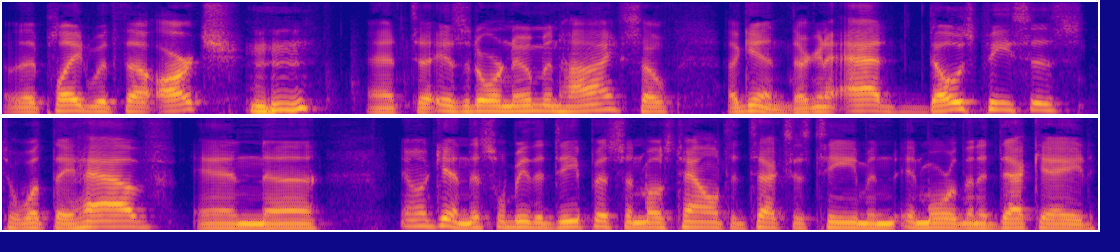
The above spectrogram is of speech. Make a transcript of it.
that played with Arch mm-hmm. At uh, Isidore Newman High. So again, they're going to add those pieces to what they have, and uh, you know, again, this will be the deepest and most talented Texas team in, in more than a decade.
